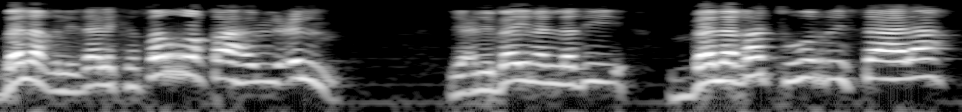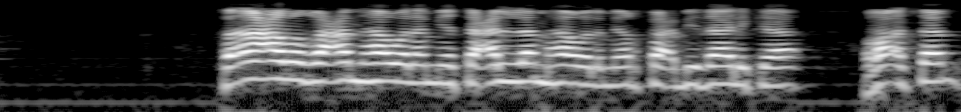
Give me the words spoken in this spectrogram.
بلغ. لذلك فرق أهل العلم. يعني بين الذي بلغته الرسالة فأعرض عنها ولم يتعلمها ولم يرفع بذلك رأسا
